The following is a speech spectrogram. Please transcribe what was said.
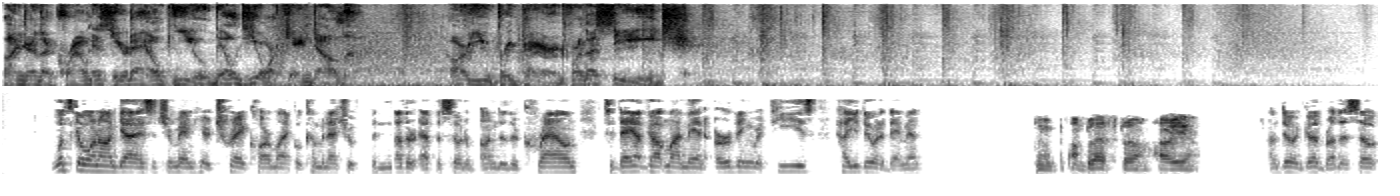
Under the Crown is here to help you build your kingdom. Are you prepared for the siege? What's going on, guys? It's your man here, Trey Carmichael, coming at you with another episode of Under the Crown. Today, I've got my man Irvin Retiz. How you doing today, man? I'm blessed, bro. How are you? I'm doing good, brother. So,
